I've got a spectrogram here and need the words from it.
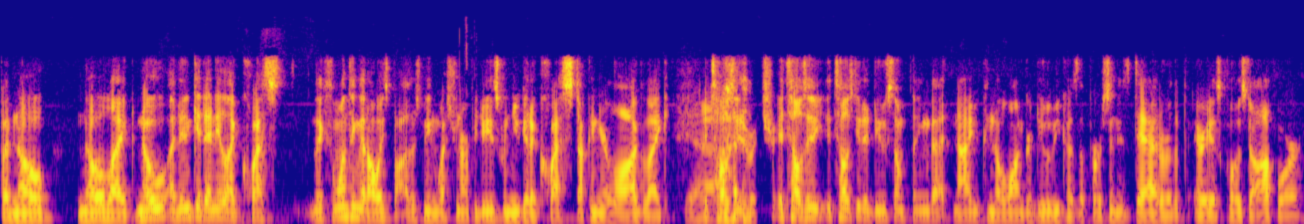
But no, no, like no, I didn't get any like quests. Like the one thing that always bothers me in Western RPGs when you get a quest stuck in your log, like Yeah. it tells you to it tells you it tells you to do something that now you can no longer do because the person is dead or the area is closed off or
